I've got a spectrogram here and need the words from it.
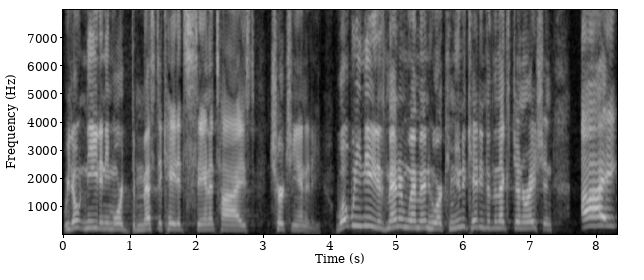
We don't need any more domesticated, sanitized churchianity. What we need is men and women who are communicating to the next generation I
